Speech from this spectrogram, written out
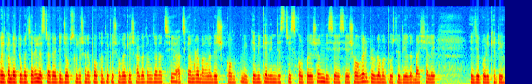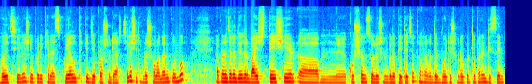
Welcome back to my channel stack IT job সলিউশনের পক্ষ থেকে সবাইকে স্বাগতম জানাচ্ছি। আজকে আমরা Bangladesh chemical industries corporation BCICI সহকারী প্রোগ্রামার পোস্টে দুই সালে যে পরীক্ষাটি হয়েছিল, সেই পরীক্ষার এসকিউএল থেকে যে প্রশ্নটি আসছিল, সেটা আমরা সমাধান করব। আপনারা যারা দুই হাজার বাইশ তেইশের কোশ্চেন সলিউশনগুলো পেতে চান, তাহলে আমাদের বইটি সংগ্রহ করতে পারেন। Recent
